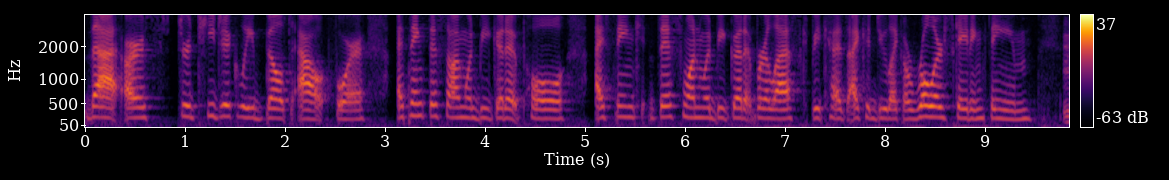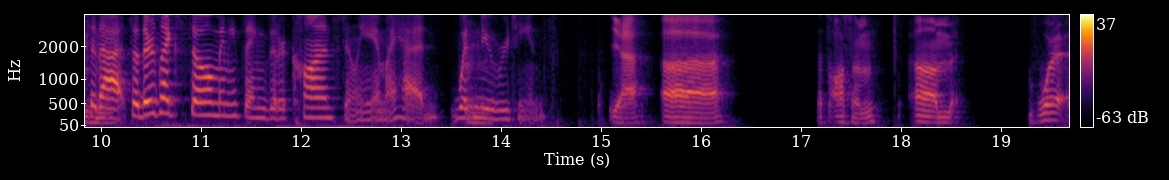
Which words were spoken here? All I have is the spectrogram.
that are strategically built out for. I think this song would be good at pole. I think this one would be good at burlesque because I could do like a roller skating theme to that. So there's like so many things that are constantly in my head with new routines. Yeah, uh, that's awesome. Um, what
